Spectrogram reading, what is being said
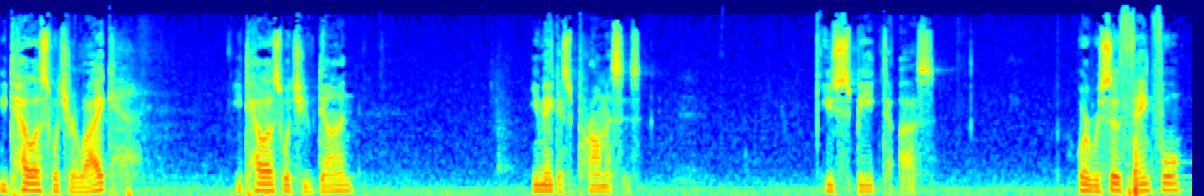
You tell us what you're like. You tell us what you've done. You make us promises. You speak to us. Lord, we're so thankful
